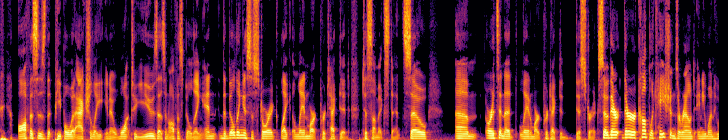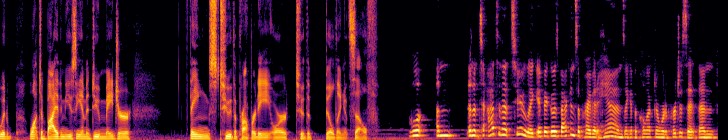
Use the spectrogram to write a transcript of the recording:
offices that people would actually you know want to use as an office building. And the building is historic like a landmark protected to some extent. So um, or it's in a landmark protected district. So there there are complications around anyone who would want to buy the museum and do major things to the property or to the building itself. Well um and to add to that too, like if it goes back into private hands, like if a collector were to purchase it, then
